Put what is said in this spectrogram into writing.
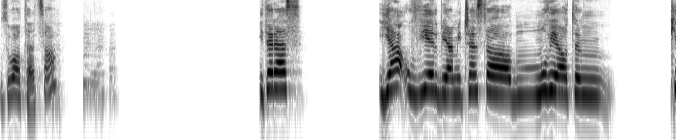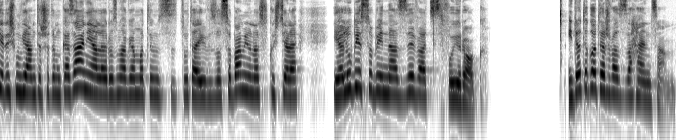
Złote, co? I teraz ja uwielbiam i często mówię o tym, kiedyś mówiłam też o tym kazaniu, ale rozmawiam o tym z, tutaj z osobami u nas w kościele. Ja lubię sobie nazywać swój rok. I do tego też was zachęcam.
